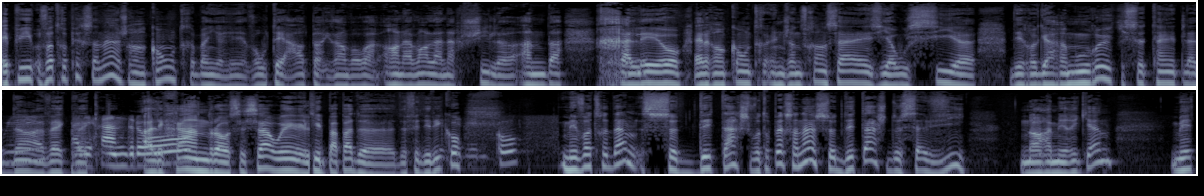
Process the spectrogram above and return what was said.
Et puis, votre personnage rencontre, ben, il y a, au théâtre, par exemple, on va voir En avant l'anarchie, là, Anda Jaleo. Elle rencontre une jeune Française. Il y a aussi euh, des regards amoureux qui se teintent là-dedans avec, Alejandro. Alejandro, c'est ça, oui, qui est le papa de, de Federico. Federico. Mais votre dame se détache, votre personnage se détache de sa vie nord-américaine, mais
